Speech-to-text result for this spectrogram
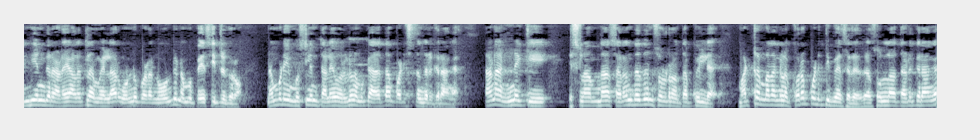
இந்தியன்கிற அடையாளத்தில் நம்ம எல்லாரும் ஒன்றுபடணும்னு நம்ம பேசிட்டு இருக்கிறோம். நம்முடைய முஸ்லீம் தலைவர்கள் நமக்கு அதை தான் படிச்சு தந்திருக்கிறாங்க. ஆனா இன்னைக்கு இஸ்லாம் தான் சிறந்ததுன்னு சொல்கிறோம் தப்பு மற்ற மதங்களை குறப்படுத்தி பேசுறது. ரசூல்லா தடுக்கிறாங்க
